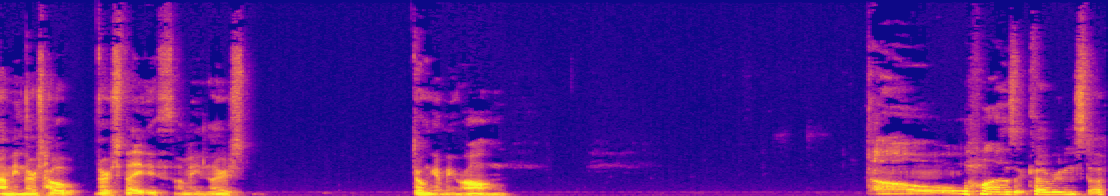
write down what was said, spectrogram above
I mean, there's hope. There's faith. I mean, there's. Don't get me wrong. Oh, why is it covered in stuff?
